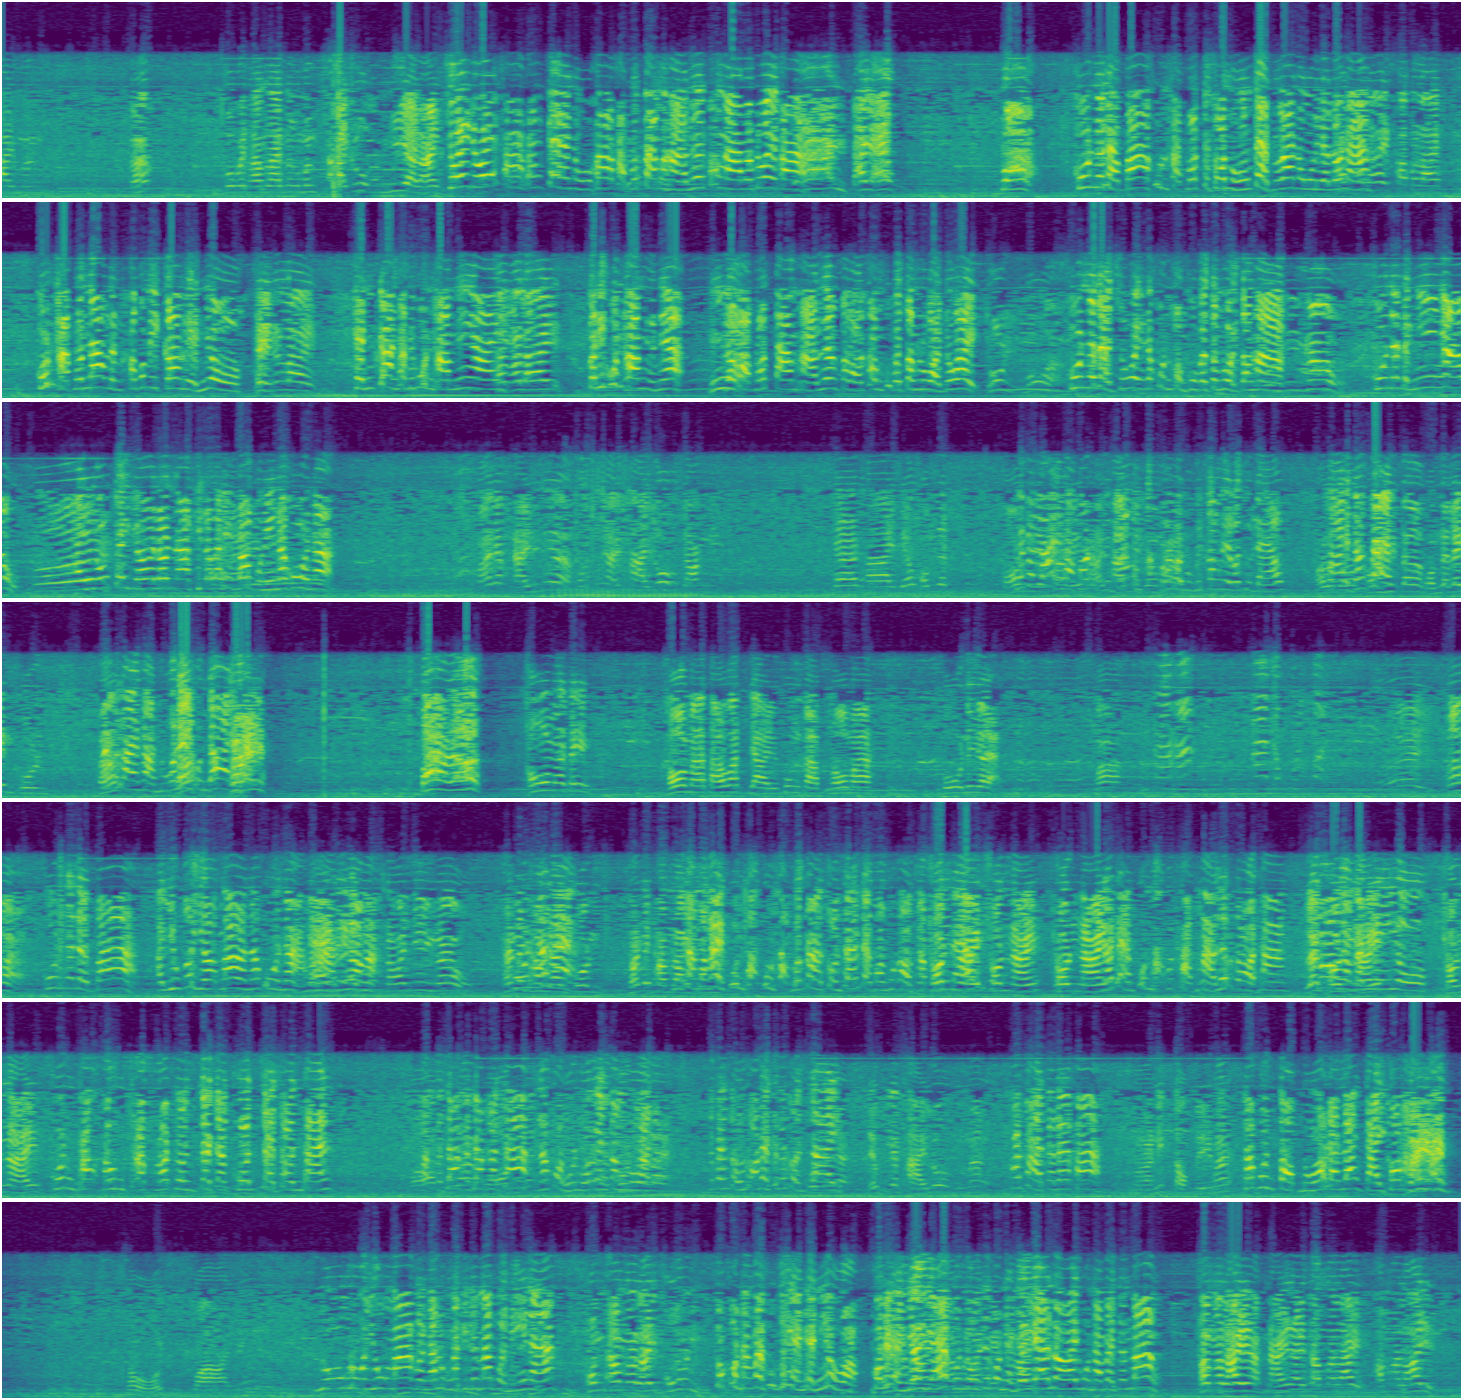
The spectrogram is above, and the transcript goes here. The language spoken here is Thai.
อะไรมึงฮะโทรไปทำอะไรมึงมึงถ่ายรูปมึงเฮียอะไรช่วยด้วยค่ะทั้งแกหนูค่ะขับรถตามมาหาเรื่องต้องนานแล้วด้วยค่ะ ตายตายแล้วบ้าคุณนั่นแหละบ้าคุณขับรถจะชนหนูตั้งแต่หน้าโรงเรียนแล้วนะอะไรขับอะไร คุณขับรถหน้าโรงเรียนเขาก็มีกล้องเห็นอยู่ เห็นอะไรเห็นการทำที่คุณทำนี่ไงทำอะไร ก็ที่คุณทำอยู่เนี่ยมั่วจะขับรถตามหาเรื่องตลอดข่มขู่เป็นตำรวจด้วย ช่วยมั่วคุณนั่นแหละช่วยแล้วคุณข่มขู่เป็นตำรวจอีกต่างหากนี่เง่าคุณนั่นแหละงี่เง่า เอ อายุก็เยอะแล้วนะคิดอะไรให้มากกว่านี้นะคุณน่ะ มาจากไหนเนี่ย คนที่ไหนถ่ายรูปดัง แกถ่าย เดี๋ยว ผมจะขอไม่เป็นไรค่ะเพราะหนูถ่ายไม่ถ่าต้ยองถ่ายเพราะว่าหนูไม่ต้องเรียนรถอยู่แล้วเอาละถ่ายคอตั้งมแต่พิวเตอร์ผมจะเล่นคุณไม่เป็นไรค่ะหนูก็เล่นคุณได้เฮ้ยบ้าเหรอโทรมาสิโทรมาสารวัตรใหญ่พุ่งกับโทรมากูนี่แหละมาเฮ้ยบ้าคุณนั่นแหละบ้า อายุก็เยอะมากแล้วนะคุณอะหาเรื่องอะน้อยยิ่งแล้วฉันไม่คุณนั่ทำนอะแหไรละคุณฉันไม่ทำคุณอะไรทำอะไรคุณขับคุณ ชรนถไหนแล้วชนไหน ชนไหน แล้วแถมคุณขับคุณขับหาเรื่องตลอดทางแล้วชนไหนกล้องยังมีอยู่ ชนไหน คุณขับคุณขับรถจนจะจะคนจะชนฉันขับกระชากกระชากกระชากแล้วผมถือว่าเป็นตำรวจ จะเป็นตำรวจอะไรฉันไม่สนใจ เดี๋ยวพี่จะถ่ายรูปมึงมั่งก็ถ่ายไปเลยค่ะมานี่ตบดีไหมถ้าคุณตอบหนูแล้วทำร่างกายข้อหาไปเลยโถ่ควายลุงลุงอายุมากเลยนะลุงน่าคิดได้มากกว่านี้นะผมทำอะไรคุณก็คนทำอะไรคุณก็เห็นเห็นอยู่อะคนเห็นเยอะแยะคุณดูสิคนเห็นเยอะแยะเลย คุณทำอะไรกันบ้าง ทำอะไรอะไหนไหนทำอะไรทำอะไร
